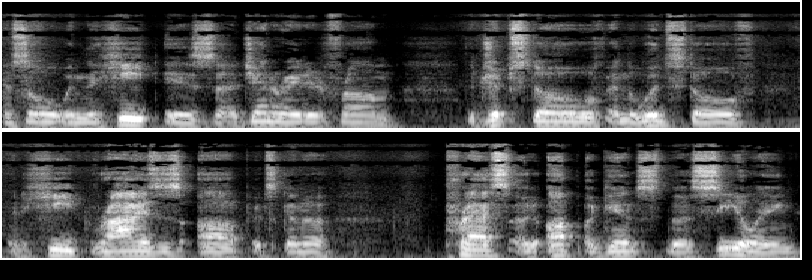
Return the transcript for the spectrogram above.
And so when the heat is uh, generated from the drip stove and the wood stove and heat rises up, it's going to press up against the ceiling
